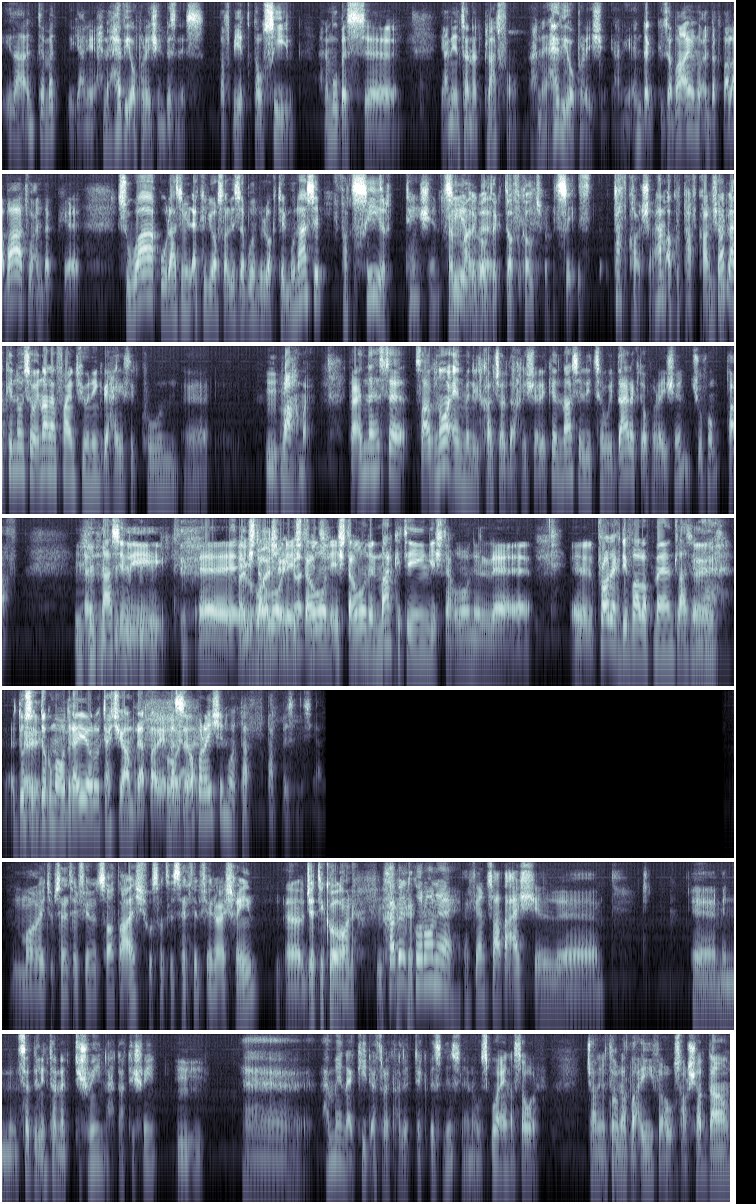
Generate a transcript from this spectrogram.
إذا أنت مت يعني إحنا heavy operation business تطبيق توصيل. إحنا مو بس آه، يعني internet platform إحنا heavy operation يعني عندك زباين وعندك طلبات وعندك آه، سواق ولازم الأكل يوصل للزبون بالوقت المناسب فتصير tension هم على قولتك tough culture تصير tough culture هم اكو tough culture لكنه سوينا لها fine tuning بحيث تكون آه، راهمه فعندنا هسه صار نوعين من ال culture داخل الشركة الناس اللي تسوي direct operation تشوفهم tough الناس اللي آه، طيب، يشتغلون يشتغلون. يشتغلون ال marketing يشتغلون ال product development لازم إيه. آه، تدوس إيه. الدقمة وتغير وتحكي وياهم بغير طريقة بس. ال operation هو tough tough business يعني مريت بسنة 2019 وصلت لسنة 2020 آه، جتي كورونا. قبل كورونا 2019 ال- آه، من سد الإنترنت تشرين أحداث تشرين. آه، همين أكيد أثرت على ال tech business لأنه أسبوعين أتصور كان الإنترنت. ضعيف أو صار shut down.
